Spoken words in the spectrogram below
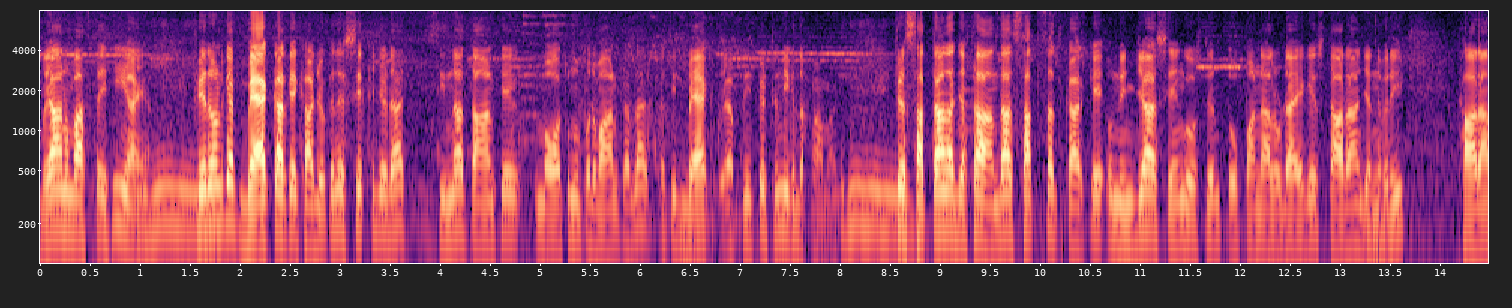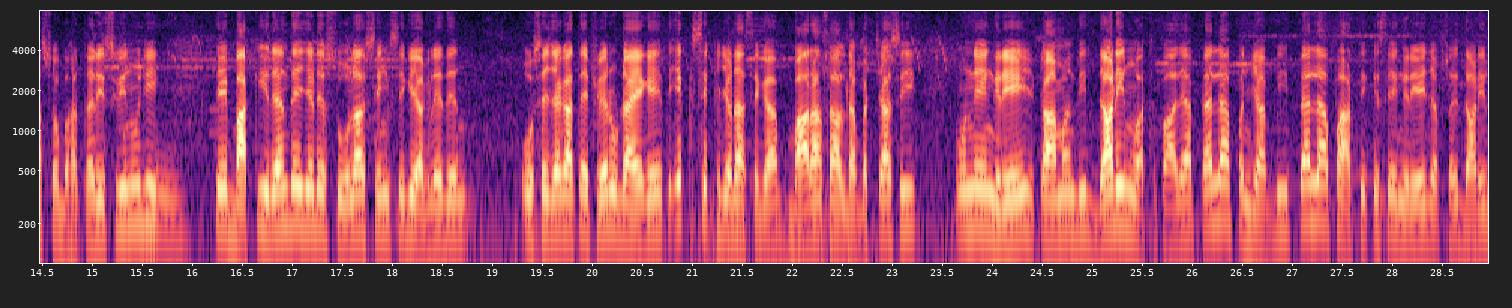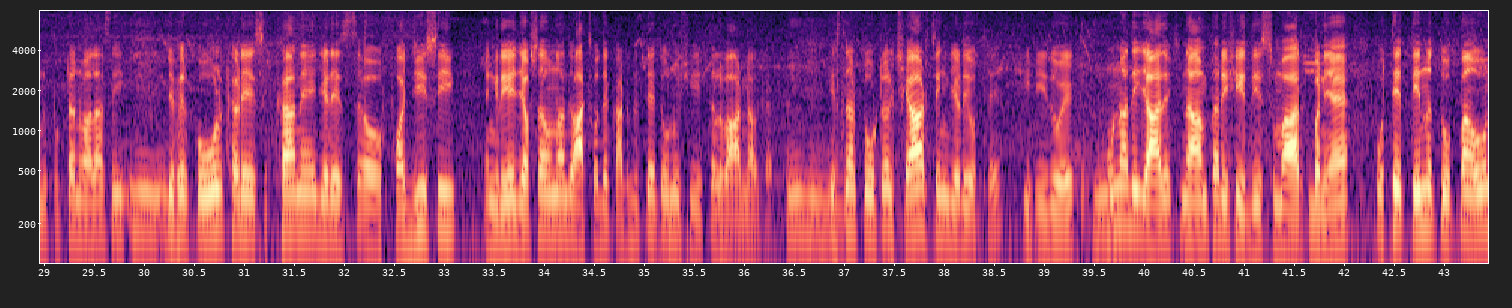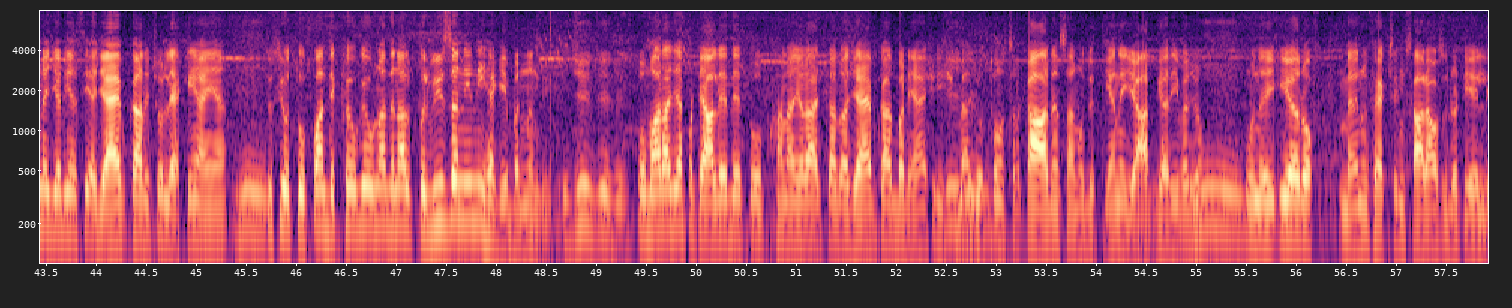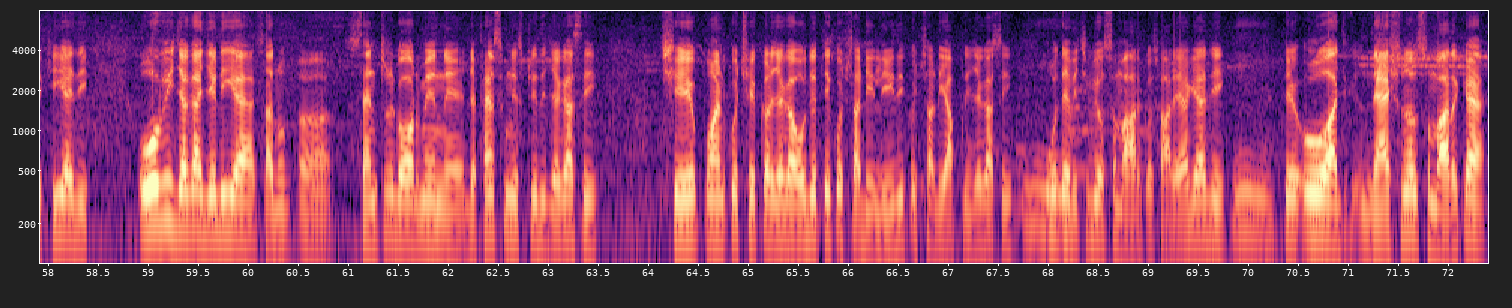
ਵਿਆਹਨ ਵਾਸਤੇ ਹੀ ਆਏ ਆ ਹੂੰ ਫਿਰ ਉਹਨਾਂ ਕਿਹਾ ਬੈਕ ਕਰਕੇ ਖੜ ਜਾਓ। ਕਹਿੰਦੇ ਸਿੱਖ ਜਿਹੜਾ ਸੀਨਾ ਤਾਣ ਕੇ ਮੌਤ ਨੂੰ ਪ੍ਰਵਾਨ ਕਰਦਾ ਅਸੀਂ ਬੈਕ ਆਪਣੀ ਪਿੱਠ ਨਹੀਂ ਦਿਖਾਵਾਂਗੇ। ਫਿਰ ਸੱਤਾਂ ਦਾ ਜਥਾ ਆਂਦਾ। ਸੱਤ ਸੱਤ ਕਰਕੇ 49 ਸਿੰਘ ਉਸ ਦਿਨ ਤੋਪਾਂ ਨਾਲ ਉਡਾਏ ਗਏ 17 ਜਨਵਰੀ 1872 ਈਸਵੀ ਨੂੰ ਜੀ। ਤੇ ਬਾਕੀ ਰਹਿੰਦੇ ਜਿਹੜੇ 16 ਸਿੰਘ ਸੀਗੇ ਅਗਲੇ ਦਿਨ ਉਸੇ ਜਗ੍ਹਾ ਤੇ ਫਿਰ ਉਡਾਏ ਗਏ। ਤੇ ਇੱਕ ਸਿੱਖ ਜਿਹੜਾ ਸੀਗਾ 12 ਸਾਲ ਦਾ ਬੱਚਾ ਸੀ। ਉਹਨੇ ਅੰਗਰੇਜ਼ ਕਾਮਨ ਦੀ ਦਾੜੀ ਨੂੰ ਹੱਥ ਪਾ ਲਿਆ। ਪਹਿਲਾ ਪੰਜਾਬੀ ਪਹਿਲਾ ਭਾਰਤੀ ਕਿਸੇ ਅੰਗਰੇਜ਼ ਅਫਸਰ ਦੀ ਦਾੜੀ ਨੂੰ ਪੁੱਟਣ ਵਾਲਾ ਸੀ। ਤੇ ਫਿਰ ਕੋਲ ਖੜੇ ਸਿੱਖਾਂ ਨੇ ਜਿਹੜੇ ਫੌਜੀ ਸੀ ਅੰਗਰੇਜ਼ ਅਫਸਰ ਉਹਨਾਂ ਦੇ ਹੱਥ ਉਹਦੇ ਕੱਟ ਦਿੱਤੇ ਤੇ ਉਹਨੂੰ ਸ਼ਹੀਦ ਤਲਵਾਰ ਨਾਲ ਹੂੰ ਇਸ ਤਰ੍ਹਾਂ ਟੋਟਲ 66 ਸਿੰਘ ਜਿਹੜੇ ਉੱਥੇ ਸ਼ਹੀਦ ਹੋਏ ਉਹਨਾਂ ਦੀ ਯਾਦ ਵਿੱਚ ਨਾਮਧਾਰੀ ਸ਼ਹੀਦੀ ਸਮਾਰਕ ਬਣਿਆ ਹੈ। ਉੱਥੇ ਤਿੰਨ ਤੋਪਾਂ ਉਹ ਨੇ ਜਿਹੜੀਆਂ ਅਸੀਂ ਅਜਾਇਬ ਘਰ ਚੋਂ ਲੈ ਕੇ ਆਏ ਆ। ਤੁਸੀਂ ਉਹ ਤੋਪਾਂ ਦੇਖੋਗੇ ਉਹਨਾਂ ਦੇ ਨਾਲ ਪ੍ਰੋਵੀਜ਼ਨ ਹੀ ਨਹੀਂ ਹੈਗੀ ਬੰਨਣ ਦੀ ਜੀ। ਜੀ ਜੀ ਉਹ ਮਹਾਰਾਜਾ ਪਟਿਆਲੇ ਦੇ ਤੋਪਖਾਨਾ ਜਿਹੜਾ ਅੱਜ ਕੱਲ੍ਹ ਅਜਾਇਬ ਘਰ ਬਣਿਆ ਹੈ ਸ਼ੀਸ਼ ਮਹਿਲ ਜਿੱਥੋਂ ਸਰਕਾਰ ਨੇ ਸਾਨੂੰ ਦਿੱਤੀਆਂ ਨੇ ਯਾਦਗਾਰੀ ਵਜੋਂ। ਉਹਨੇ ਈਅਰ ਆਫ ਮੈਨੂਫੈਕਚਰਿੰਗ ਸਾਰਾ ਉਸ ਡਿਟੇਲ ਲਿਖੀ ਹੈ ਜੀ। ਉਹ ਵੀ ਜਗ੍ਹਾ ਜਿਹੜੀ ਹੈ ਸਾਨੂੰ ਸੈਂਟਰ ਗਵਰਨਮੈਂਟ ਨੇ ਡਿਫੈਂਸ ਮਿਨਿਸਟਰੀ ਦੀ ਜਗ੍ਹਾ ਸੀ। 6 ਪੁਆਇੰਟ ਕੁਛ ਏਕੜ ਜਗ੍ਹਾ ਉਹਦੇ ਤੇ ਕੁਝ ਸਾਡੀ ਲੀ ਦੀ ਕੁਝ ਸਾਡੀ ਆਪਣੀ ਜਗ੍ਹਾ ਸੀ। ਉਹਦੇ ਵਿੱਚ ਵੀ ਉਹ ਸਮਾਰਕ ਉਸਾਰਿਆ ਗਿਆ ਜੀ। ਤੇ ਉਹ ਅੱਜ ਨੈਸ਼ਨਲ ਸਮਾਰਕ ਹੈ।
